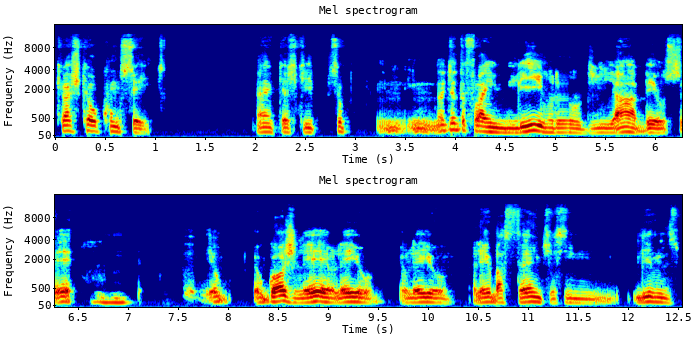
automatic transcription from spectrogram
que eu acho que é o conceito, né? Que acho que eu, não adianta falar em livro de A, B ou C. Uhum. Eu, eu gosto de ler, eu leio, eu leio, eu leio bastante, assim, livros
